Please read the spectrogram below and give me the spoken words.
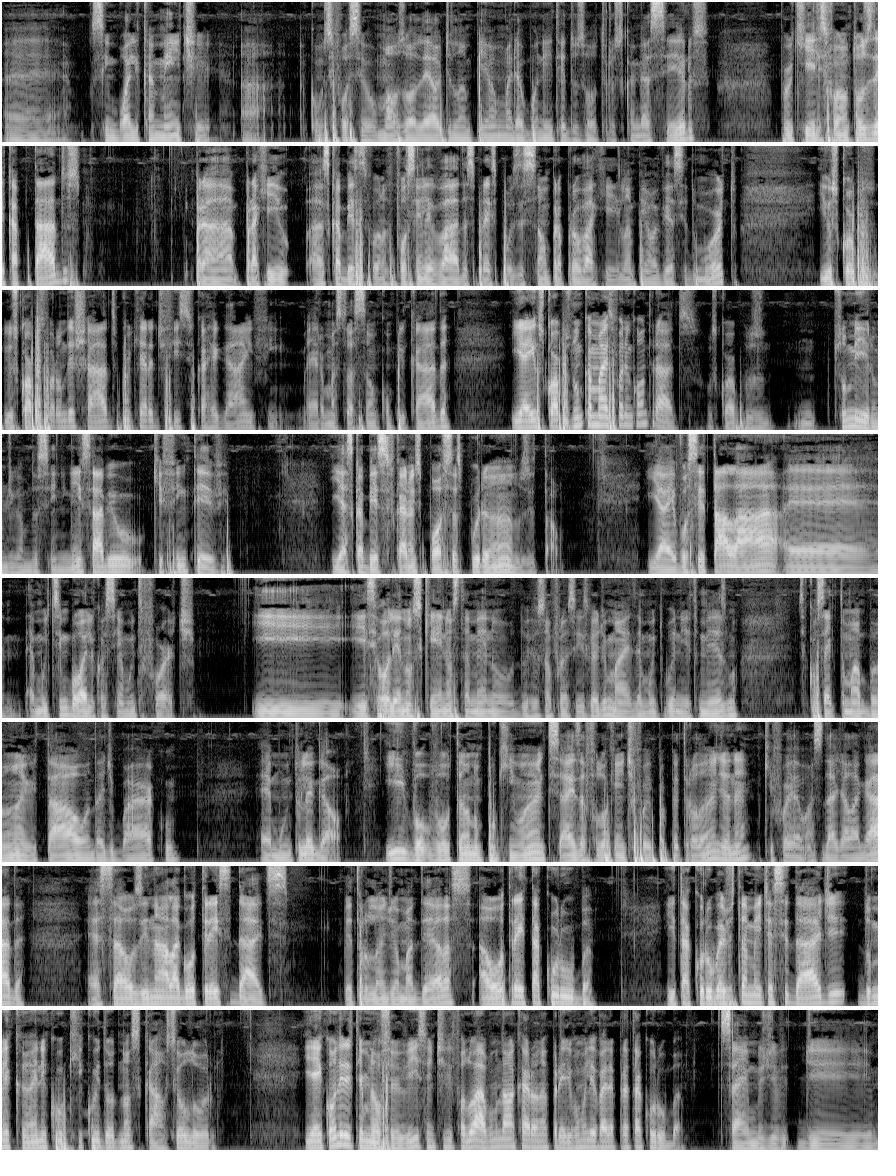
é, simbolicamente, a, como se fosse o mausoléu de Lampião, Maria Bonita e dos outros cangaceiros, porque eles foram todos decapitados para que as cabeças fossem levadas para a exposição para provar que Lampião havia sido morto. E os, corpos, e os corpos foram deixados porque era difícil carregar, enfim, era uma situação complicada. E aí os corpos nunca mais foram encontrados. Os corpos sumiram, digamos assim. Ninguém sabe o que fim teve. E as cabeças ficaram expostas por anos e tal. E aí você tá lá é, é muito simbólico, assim, é muito forte. E, e esse rolê nos canyons também no, do Rio São Francisco é demais, é muito bonito mesmo. Você consegue tomar banho e tal, andar de barco, é muito legal. E vo, voltando um pouquinho antes, a Isa falou que a gente foi para Petrolândia, né? Que foi uma cidade alagada. Essa usina alagou três cidades. Petrolândia é uma delas, a outra é Itacuruba. Itacuruba é justamente a cidade do mecânico que cuidou do nosso carro, seu Louro. E aí, quando ele terminou o serviço, a gente falou: ah, vamos dar uma carona para ele, vamos levar ele para Tacuruba. Saímos de, de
